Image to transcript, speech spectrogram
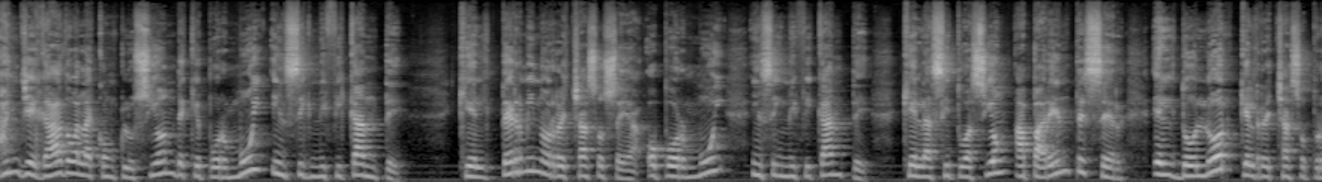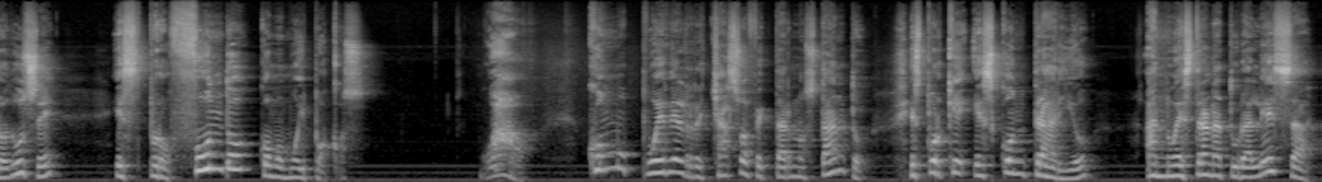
han llegado a la conclusión de que por muy insignificante que el término rechazo sea o por muy insignificante que la situación aparente ser, el dolor que el rechazo produce es profundo como muy pocos. ¡Wow! ¿Cómo puede el rechazo afectarnos tanto? Es porque es contrario a nuestra naturaleza,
